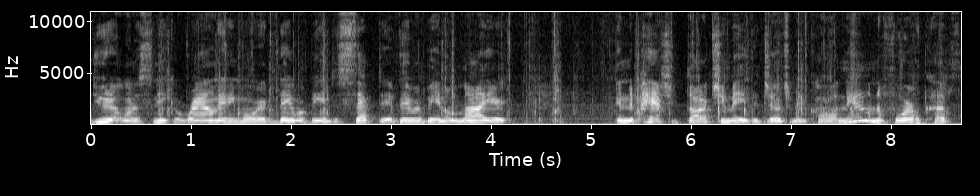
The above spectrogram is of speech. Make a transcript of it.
You don't want to sneak around anymore. They were being deceptive. They were being a liar. In the past, you thought you made the judgment call. Now, in the Four of Cups,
